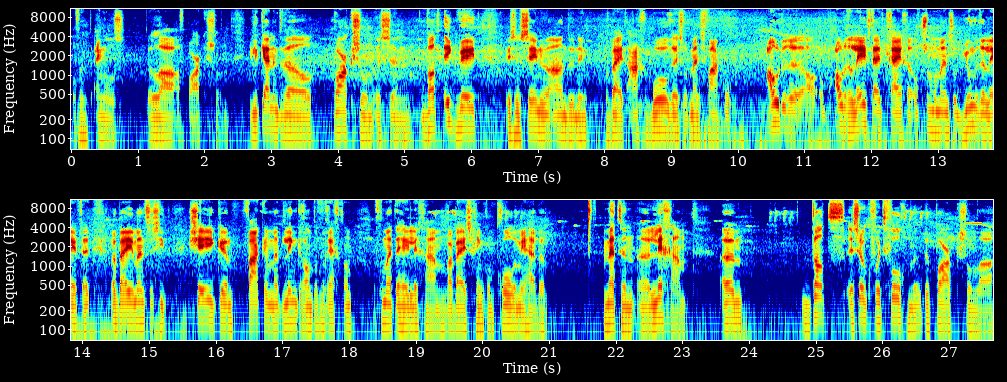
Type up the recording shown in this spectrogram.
Of in het Engels, de Law of Parkinson. Jullie kennen het wel. Parkinson is een, wat ik weet, is een zenuwaandoening waarbij het aangeboren is, wat mensen vaak op oudere, op oudere leeftijd krijgen, op sommige mensen op jongere leeftijd, waarbij je mensen ziet shaken, vaak met linkerhand of rechterhand, of met het hele lichaam, waarbij ze geen controle meer hebben met hun uh, lichaam. Um, dat is ook voor het volgende, de Parkinson Law,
